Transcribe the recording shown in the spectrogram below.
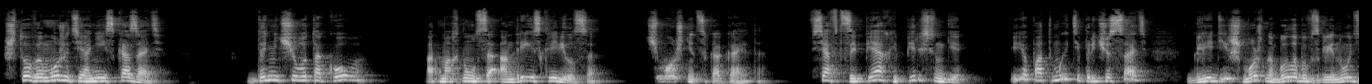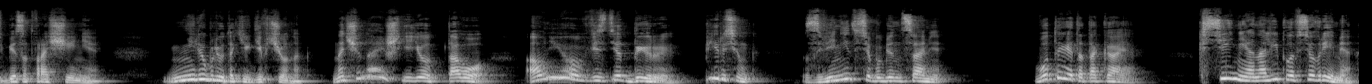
Что вы можете о ней сказать? Да ничего такого. Отмахнулся Андрей и скривился. Чмошница какая-то. Вся в цепях и пирсинге. Ее подмыть и причесать, глядишь, можно было бы взглянуть без отвращения. Не люблю таких девчонок. Начинаешь ее того, а у нее везде дыры, пирсинг, Звенит все бубенцами. Вот и это такая. Ксения налипла все время,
